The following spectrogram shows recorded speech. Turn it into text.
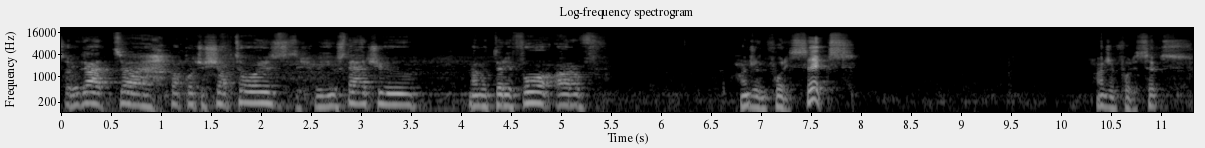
So we got uh, Pop Culture Shock Toys, Ryu statue, number 34 out of 146. 146.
